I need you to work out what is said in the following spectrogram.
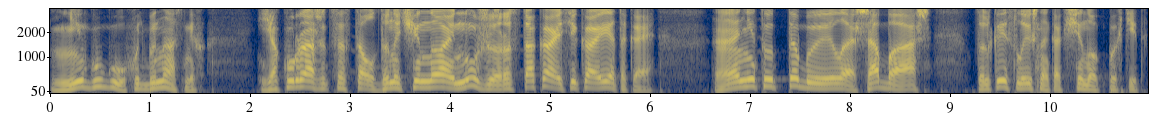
Не гугу, хоть бы насмех. Я куражиться стал, да начинай, ну же, раз такая-сякая этакая. А не тут-то было, шабаш. Только и слышно, как щенок пыхтит.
